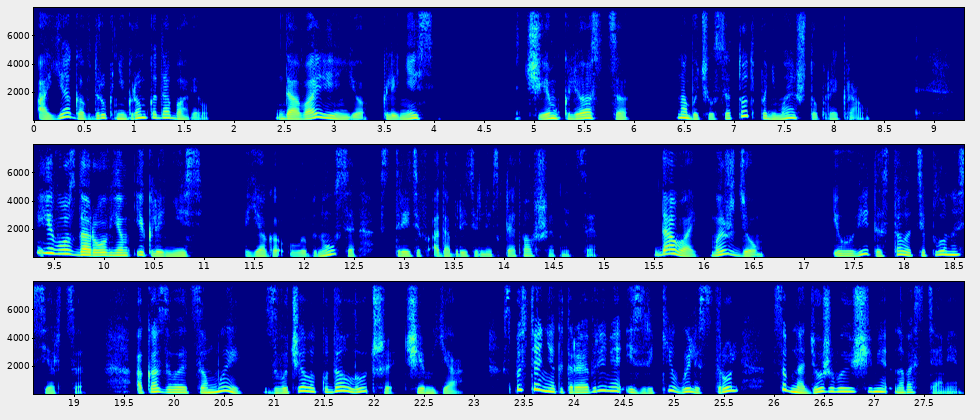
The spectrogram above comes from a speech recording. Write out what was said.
а Яга вдруг негромко добавил. «Давай, Виньо, клянись!» «Чем клясться?» — набычился тот, понимая, что проиграл. «Его здоровьем и клянись!» Яга улыбнулся, встретив одобрительный взгляд волшебницы. «Давай, мы ждем!» И у Виты стало тепло на сердце. Оказывается, мы звучало куда лучше, чем я. Спустя некоторое время из реки вылез тролль с обнадеживающими новостями.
